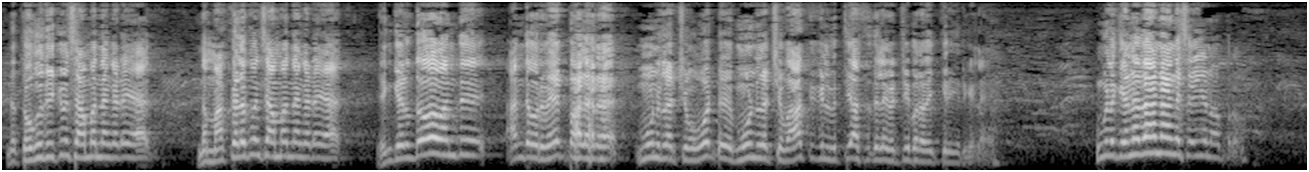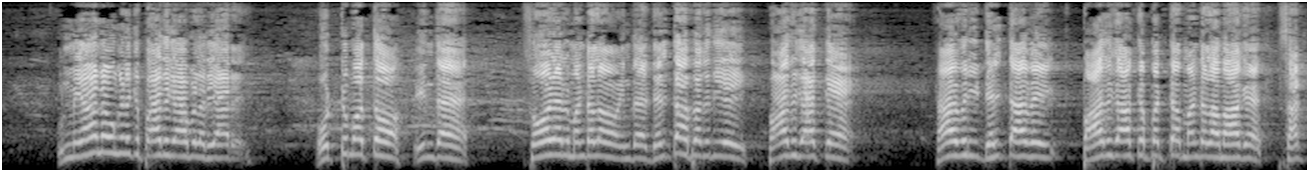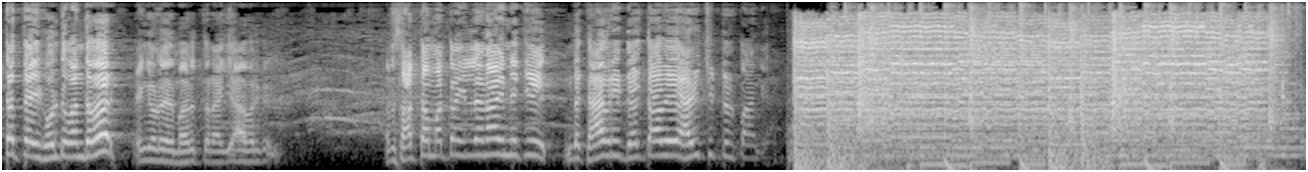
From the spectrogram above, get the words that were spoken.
இந்த தொகுதிக்கும் சம்பந்தம் கிடையாது. இந்த மக்களுக்கும் சம்பந்தம் கிடையாது. எங்கிருந்தோ வந்து அந்த ஒரு வேட்பாளரை மூணு லட்சம் ஓட்டு மூணு லட்சம் வாக்குகள் வித்தியாசத்தில் வெற்றி பெற வைக்கிறீர்களே. உங்களுக்கு என்னதான் நாங்க செய்யணும் அப்புறம்? உண்மையான உங்களுக்கு பாதுகாவலர் யாரு? ஒட்டுமொத்தம் இந்த சோழர் மண்டலம் இந்த டெல்டா பகுதியை பாதுகாக்க காவிரி டெல்டாவை பாதுகாக்கப்பட்ட மண்டலமாக சட்டத்தை கொண்டு வந்தவர் எங்களுடைய மருத்துவர் ஐயா அவர்கள். அந்த சட்டம் மட்டும் இல்லைன்னா இன்னைக்கு இந்த காவிரி டெல்டாவே அழிச்சிட்டு இருப்பாங்க.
